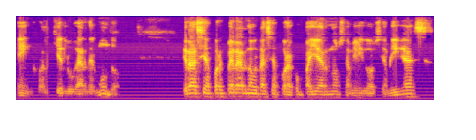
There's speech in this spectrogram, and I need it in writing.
en cualquier lugar del mundo. Gracias por esperarnos, gracias por acompañarnos, amigos y amigas,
